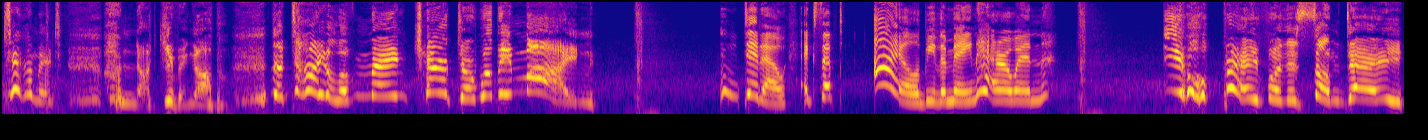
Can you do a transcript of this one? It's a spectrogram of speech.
Damn it! I'm not giving up! The title of main character will be mine! Ditto, except I'll be the main heroine. You'll pay for this someday!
